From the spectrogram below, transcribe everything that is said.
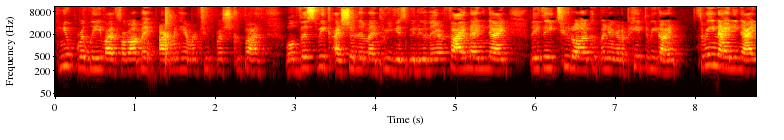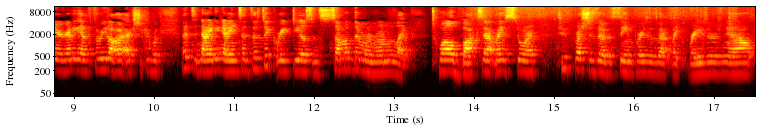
Can you believe I forgot my Arm & Hammer toothbrush coupon? Well, this week, I showed in my previous video, they are $5.99. They say $2 coupon, you're going to pay $3.99. $3.99, you're going to get a $3 extra coupon. That's 99 cents. That's a great deal since some of them are normally like 12 bucks at my store. Toothbrushes are the same prices at like razors now.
